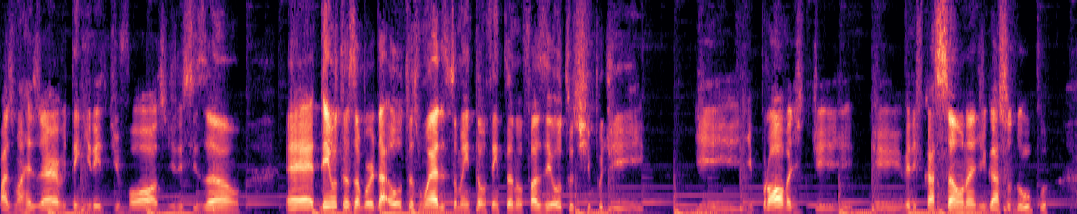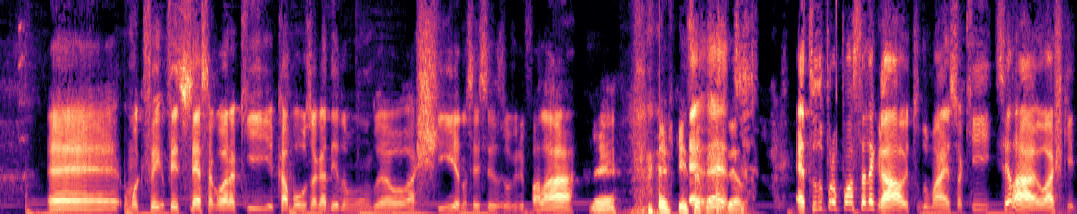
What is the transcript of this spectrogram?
faz uma reserva e tem direito de voto, de decisão. É, tem outras abordagens, outras moedas também estão tentando fazer outro tipo de, de, de prova de, de, de, verificação, né? De gasto duplo. É, uma que fez, fez, sucesso agora que acabou os HD do mundo é a Xia, não sei se vocês ouviram falar. É, eu fiquei sabendo é, é, dela. É tudo proposta legal e tudo mais, só que, sei lá, eu acho que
